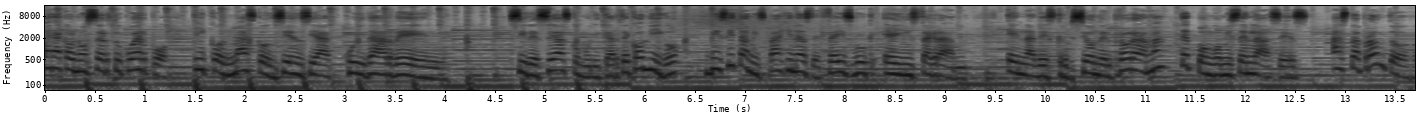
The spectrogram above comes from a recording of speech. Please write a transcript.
para conocer tu cuerpo y con más conciencia cuidar de él. Si deseas comunicarte conmigo, visita mis páginas de Facebook e Instagram. En la descripción del programa te pongo mis enlaces. Hasta pronto.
